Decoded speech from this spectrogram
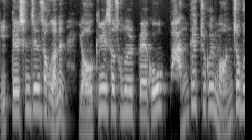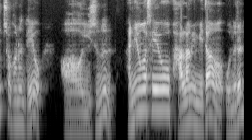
이때 신진서 구단은 여기에서 손을 빼고 반대쪽을 먼저 붙여가는데요. 아, 이 수는 안녕하세요. 발람입니다. 오늘은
